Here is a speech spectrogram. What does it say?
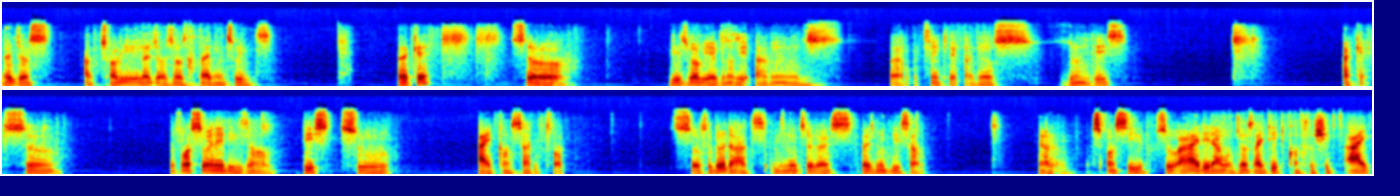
let's just actually let's just, just dive into it. Okay, so this is what we are going to be having. Um, I think I can just zoom this. Okay, so the first we need is um these two icons at the top. So to do that, we need to let's let's make this um um, responsive. So I did i was just I did Control Shift I.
